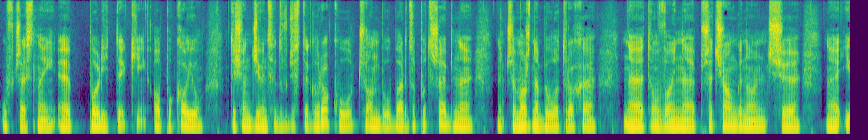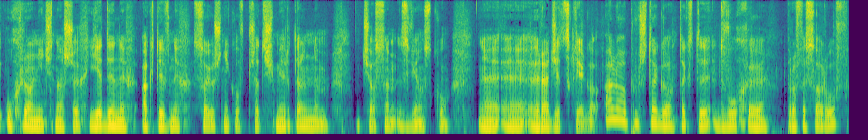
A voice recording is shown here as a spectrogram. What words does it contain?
ówczesnej e, polityki, o pokoju 1920 roku, czy on był bardzo potrzebny, czy można było trochę e, tą wojnę przeciągnąć e, i uchronić naszych jedynych aktywnych sojuszników przed śmiertelnym ciosem Związku Radzieckiego. Ale oprócz tego teksty dwóch profesorów.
